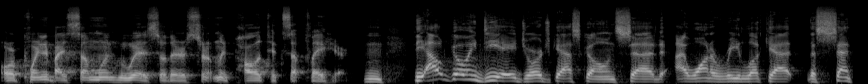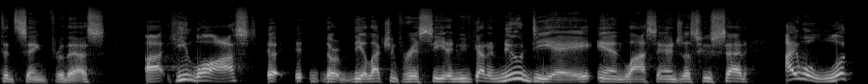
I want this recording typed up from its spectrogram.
or appointed by someone who is. So there's certainly politics at play here. Mm. The outgoing DA, George Gascon, said, I want to relook at the sentencing for this. Uh, he lost uh, the, the election for his seat, and we've got a new DA in Los Angeles who said, I will look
